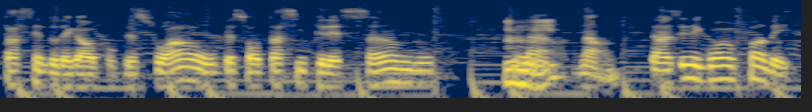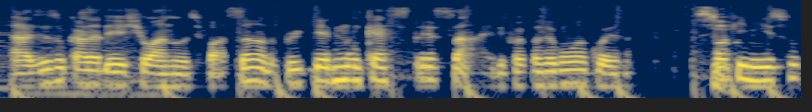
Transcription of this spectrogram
tá sendo legal pro pessoal, o pessoal tá se interessando. Uhum. Não, não. Às vezes, igual eu falei, às vezes o cara deixa o anúncio passando porque ele não quer se estressar, ele foi fazer alguma coisa. Só Sim. que nisso,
